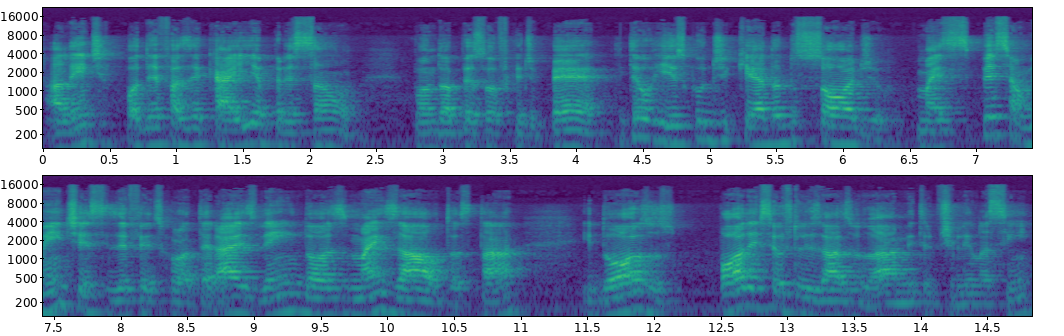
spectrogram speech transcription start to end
além de poder fazer cair a pressão quando a pessoa fica de pé, tem o risco de queda do sódio, mas especialmente esses efeitos colaterais vêm em doses mais altas, tá? Idosos podem ser utilizados a mitriptilina sim,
